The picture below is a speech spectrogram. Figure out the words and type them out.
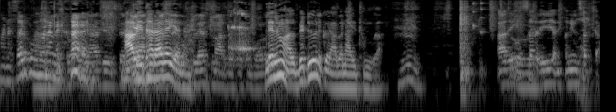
माने सर को बनाने लगा। आप इधर आ जाइए ना? दो तो ले लूँ वीडियो लेकर बना दूँगा आ जाइए सर ये अनिल सर क्या?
